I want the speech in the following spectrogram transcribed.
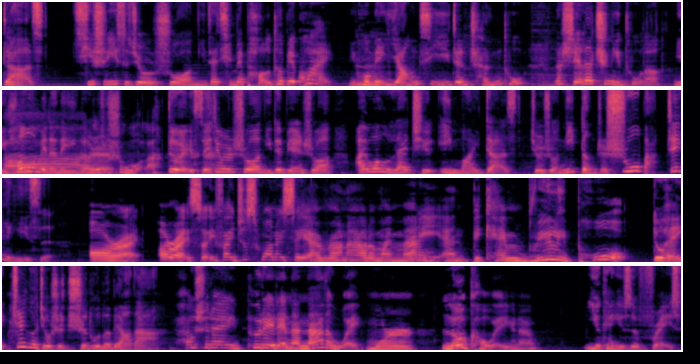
does， 其实意思就是说你在前面跑得特别快，你后面扬起一阵尘土，那谁来吃你土呢？你后面的那一个人。啊那就是我了。对，所以就是说，你对别人说 "I will let you eat my dust"，就是说你等着输吧，这个意思。 All right, all right. So if I just want to say I ran out of my money and became really poor, 对，这个就是吃土的表达。 how should I put it in another way, more local way? You know. You can use a phrase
